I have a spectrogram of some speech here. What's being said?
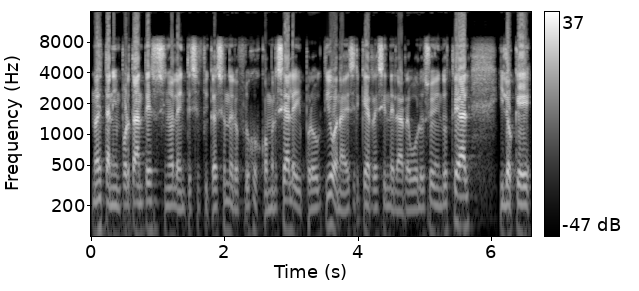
no es tan importante eso, sino la intensificación de los flujos comerciales y productivos, van a decir que es recién de la revolución industrial, y lo que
